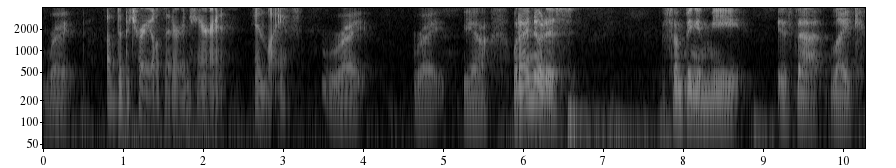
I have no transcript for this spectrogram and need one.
Right. Of the betrayals that are inherent in life. Right. Right. Yeah. What I notice something in me is that like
